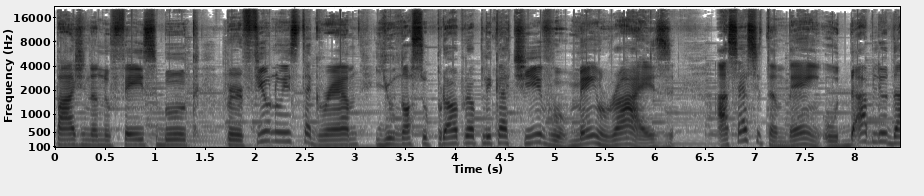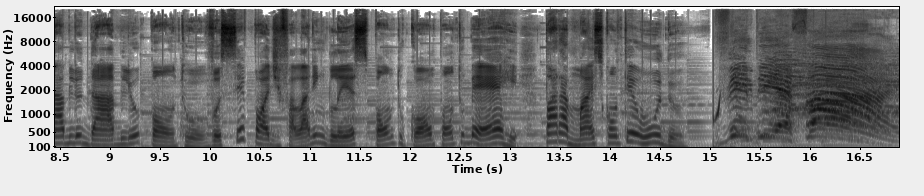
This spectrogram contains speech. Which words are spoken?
página no Facebook, perfil no Instagram e o nosso próprio aplicativo Mainrise. Acesse também o www.vocêpodefalaringlês.com.br para mais conteúdo. VPFI!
